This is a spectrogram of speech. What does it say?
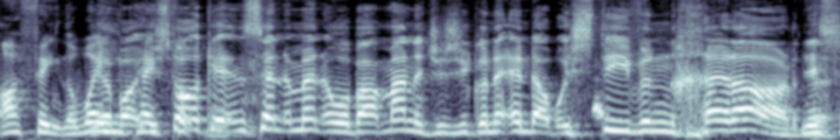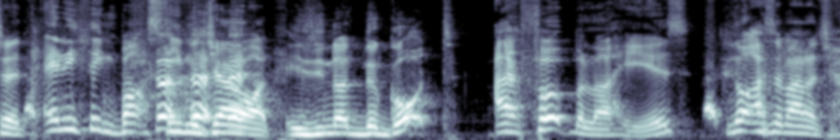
I think the way Yeah, he but you start football- getting sentimental about managers, you're going to end up with Steven Gerrard. Listen, anything but Steven Gerrard. Is he not the GOAT? As a footballer, he is. Not as a manager.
